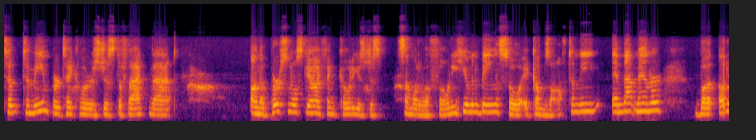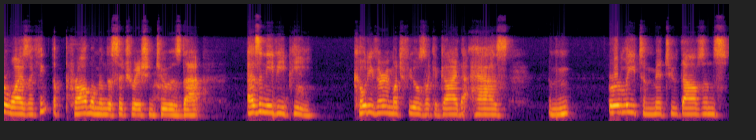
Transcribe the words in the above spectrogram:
To to me in particular is just the fact that on a personal scale, I think Cody is just somewhat of a phony human being, so it comes off to me in that manner. But otherwise, I think the problem in the situation too is that as an EVP, Cody very much feels like a guy that has early to mid 2000s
